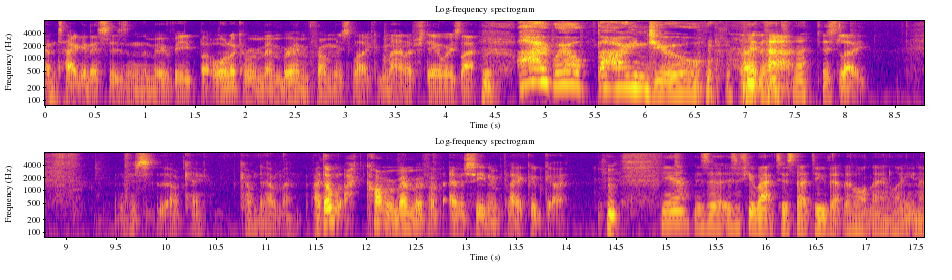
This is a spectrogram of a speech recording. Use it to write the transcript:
antagonist is in the movie, but all I can remember him from is like Man of Steel, where he's like, "I will find you," like that. Just like, just, okay, calm down, man. I don't, I can't remember if I've ever seen him play a good guy. Yeah, there's a there's a few actors that do that though, aren't there? Like you know,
